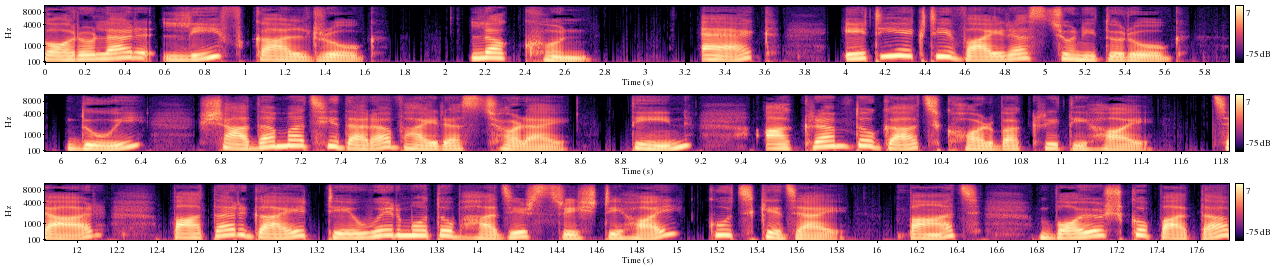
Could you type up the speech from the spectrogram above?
করলার লিফ কাল রোগ। লক্ষণ। এক, এটি একটি ভাইরাসজনিত রোগ। দুই, সাদামাছি দ্বারা ভাইরাস ছড়ায়। তিন, আক্রান্ত গাছ খর্বাকৃতি হয়। চার, পাতার গায়ে টেউয়ের মতো ভাজের সৃষ্টি হয়, কুচকে যায়। পাঁচ, বয়স্ক পাতা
